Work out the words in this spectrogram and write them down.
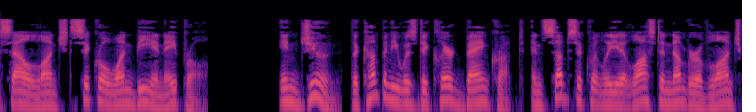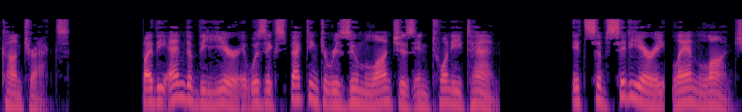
SL launched SICRAL 1B in April. In June, the company was declared bankrupt, and subsequently it lost a number of launch contracts. By the end of the year it was expecting to resume launches in 2010. Its subsidiary, Land Launch,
